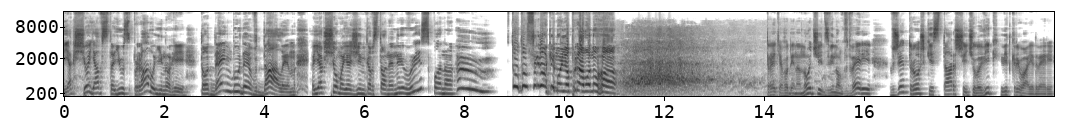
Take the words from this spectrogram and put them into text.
Якщо я встаю з правої ноги, то день буде вдалим. Якщо моя жінка встане невиспана, то до сраки моя права нога. Третя година ночі, дзвінок в двері. Вже трошки старший чоловік відкриває двері.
